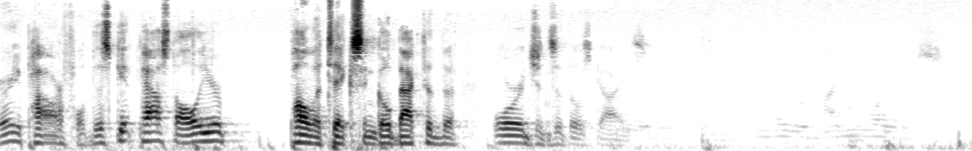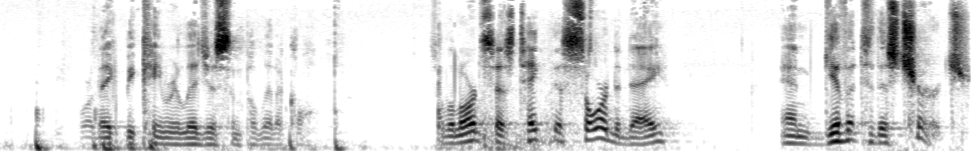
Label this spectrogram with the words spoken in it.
Very powerful. Just get past all your politics and go back to the origins of those guys. Before they became religious and political. So the Lord says, Take this sword today and give it to this church.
